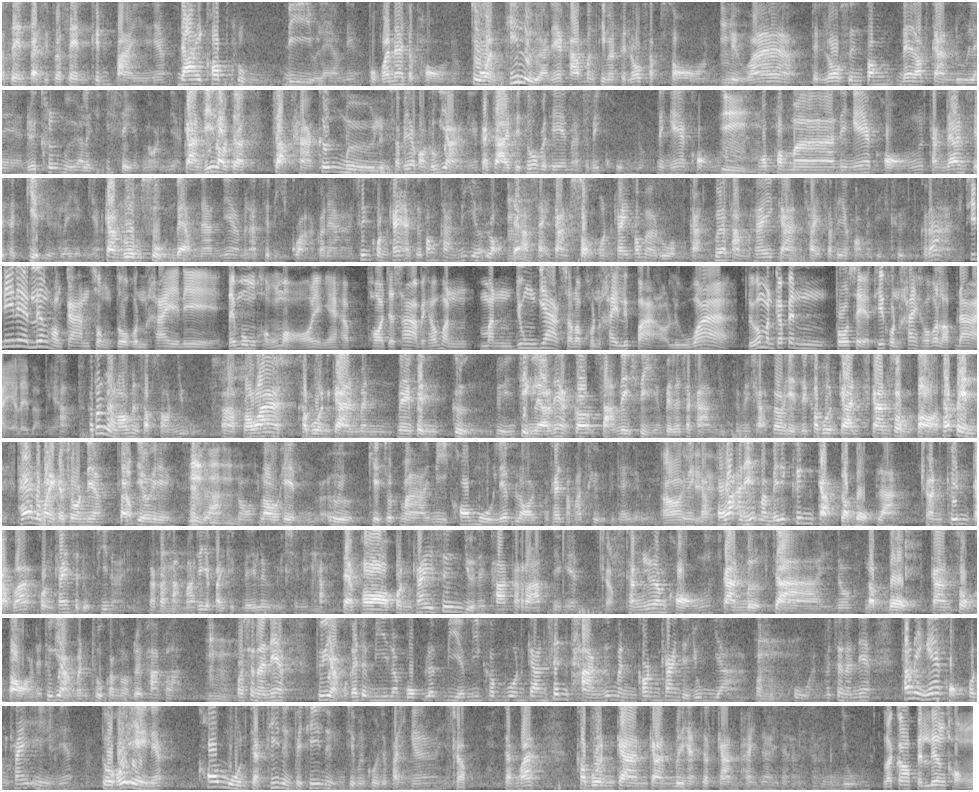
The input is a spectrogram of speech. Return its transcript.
90% 80%ขึ้นไปเนี่ยได้ครอบคลุม ดีอยู่แล้วเนี่ยผมว่าน่าจะพอเนาะส่วนที่เหลือเนี่ยครับบางทีมันเป็นโรคซับซ้อนอืมหรือว่าเป็นโรคซึ่งต้องได้รับการดูแลด้วยเครื่องมืออะไรที่พิเศษหน่อยเนี่ยการที่เราจะ จัดหาเครื่องมือหรือทรัพยากรทุกอย่างเนี่ยกระจายไปทั่วประเทศมันอาจจะไม่คุ้มเนอะในแง่ของอืมงบประมาณในแง่ของทางด้านเศรษฐกิจหรืออะไรอย่างเงี้ยการรวมศูนย์แบบนั้นเนี่ยมันอาจจะดีกว่าก็ได้ ซึ่งคนไข้อาจจะต้องการไม่เยอะหรอกแต่อาศัยการส่งคนไข้เข้ามารวมกัน เพื่อทำให้การใช้ทรัพยากรมันดีขึ้นก็ได้ ทีนี้เนี่ยเรื่องของการส่งตัวคนไข้นี่ในมุมของหมออย่างเงี้ยครับพอจะทราบไหมครับมันมันยุ่งยากสำหรับคนไข้หรือเปล่า หรือว่า หรือว่ามันก็เป็นโปรเซสที่คนไข้เขาก็รับได้อะไรแบบเนี้ยครับก็ต้องยอมรับว่ามันซับซ้อนอยู่อ่า เพราะว่าขบวนการมันมันยังเป็นกึ่ง หรือจริง ๆ แล้วเนี่ยก็ 3 ใน 4 ยังเป็นราชการอยู่ใช่ไหมครับ เราเห็นในขบวนการการส่งต่อ ถ้าเป็นแพทย์โรงพยาบาลเอกชนเนี่ยแป๊บเดียวเองเสร็จละอืมอืมเนาะเราเห็นเออเขียนจดหมายมีข้อมูลเรียบร้อยคนไข้สามารถถือไปได้เลยอ๋อใช่ไหมครับโอเคเพราะว่าอันนี้มันไม่ได้ขึ้นกับระบบละครับ มันขึ้นกับว่าคนไข้สะดวกที่ไหน แล้วก็สามารถที่จะไปถึงได้เลยใช่ไหมครับแต่พอคนไข้ซึ่งอยู่ในภาครัฐอย่างเงี้ยครับทั้งเรื่องของการเบิกจ่ายเนาะระบบการส่งต่อเนี่ยทุกอย่างมันถูกกำหนดโดยภาครัฐอืมเพราะฉะนั้นเนี่ยทุกอย่างมันก็จะมีระบบระเบียบมีขบวนการเส้นทางซึ่งมันค่อนข้างจะยุ่งยากพอสมควร เพราะฉะนั้นเนี่ยถ้าในแง่ของคนไข้เองเนี่ยตัวเขาเองเนี่ยข้อมูลจากที่หนึ่งไปที่หนึ่งจริงๆมันควรจะไปง่ายครับ แต่ว่าขบวนการการบริหารจัดการภายในนะฮะทำให้มันยุ่ง แล้วก็เป็นเรื่องของ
